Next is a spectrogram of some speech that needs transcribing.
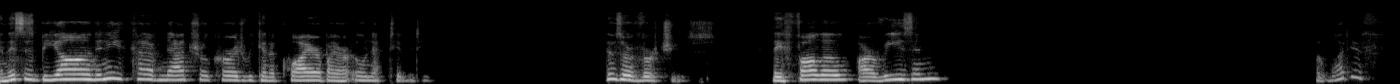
And this is beyond any kind of natural courage we can acquire by our own activity. Those are virtues. They follow our reason. But what if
